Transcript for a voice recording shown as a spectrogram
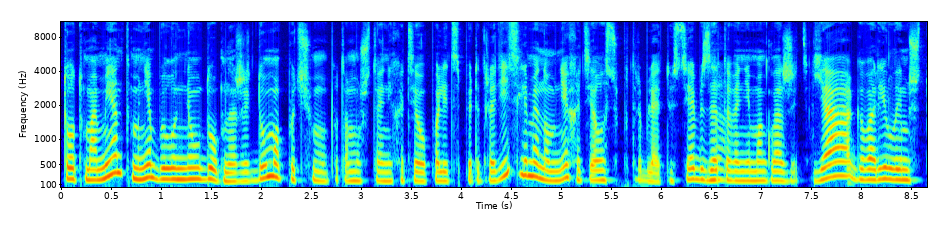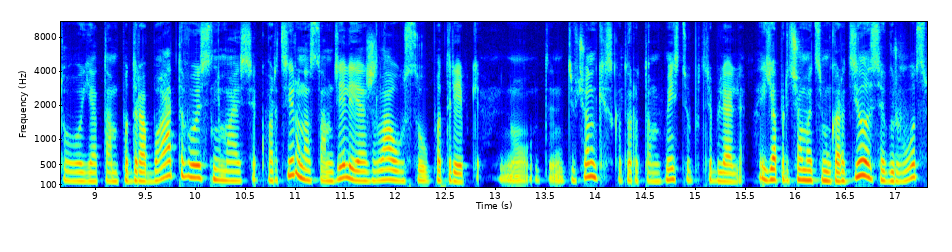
тот момент мне было неудобно жить дома. Почему? Потому что я не хотела палиться перед родителями, но мне хотелось употреблять. То есть я без да. этого не могла жить. Я говорила им, что я там подрабатываю, снимаю себе квартиру. На самом деле я жила у соупотребки. Ну, девчонки, с которой там вместе употребляли. Я причем этим гордилась. Я говорю, вот,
